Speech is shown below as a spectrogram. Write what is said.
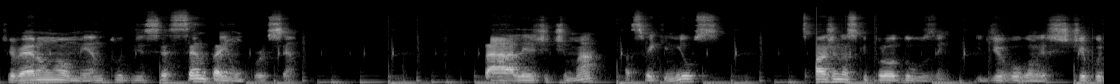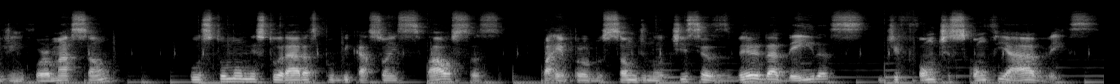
tiveram um aumento de 61%. Para legitimar as fake news, as páginas que produzem divulgam esse tipo de informação costumam misturar as publicações falsas com a reprodução de notícias verdadeiras de fontes confiáveis.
